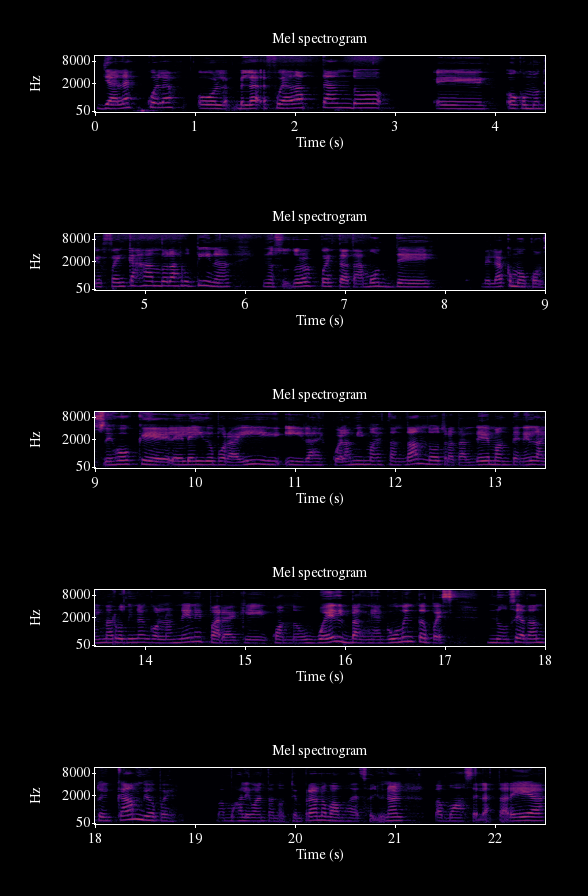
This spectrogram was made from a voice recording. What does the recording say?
ya la escuela o fue adaptando eh, o como que fue encajando la rutina y nosotros pues tratamos de, ¿verdad? Como consejos que he leído por ahí y las escuelas mismas están dando, tratar de mantener la misma rutina con los nenes para que cuando vuelvan en algún momento pues no sea tanto el cambio, pues vamos a levantarnos temprano, vamos a desayunar, vamos a hacer las tareas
